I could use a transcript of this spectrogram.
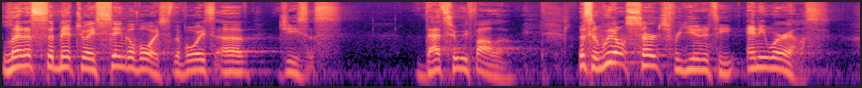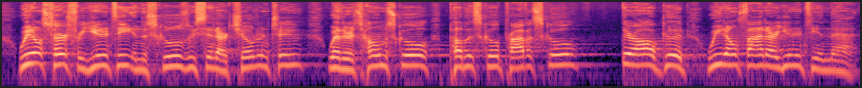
Let us submit to a single voice, the voice of Jesus. That's who we follow. Listen, we don't search for unity anywhere else. We don't search for unity in the schools we send our children to, whether it's homeschool, public school, private school. They're all good. We don't find our unity in that.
